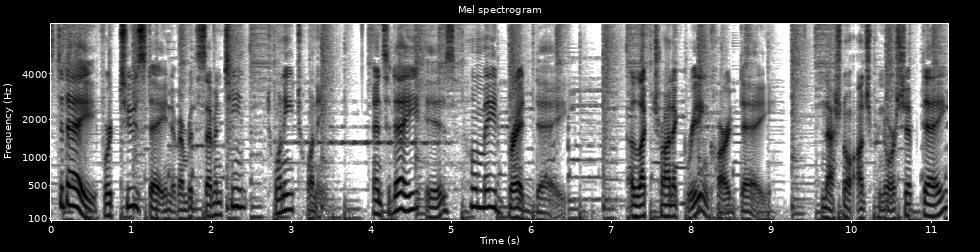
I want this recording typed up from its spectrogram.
today for Tuesday, November the 17th, 2020. And today is Homemade Bread Day, Electronic Greeting Card Day, National Entrepreneurship Day,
